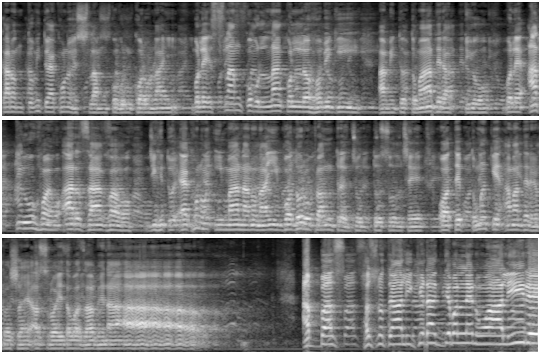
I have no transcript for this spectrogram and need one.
কারণ তুমি তো এখনও ইসলাম কবুল করো নাই। বলে, ইসলাম কবুল না করলে হবে কি? আমি তো তোমাদের আত্মীয়। বলে, আত্মীয় হয় আর যা হও। যেহেতু এখনও ইমান আনো নাই, বদর প্রান্তে যুদ্ধ চলছে। অতএব তোমাকে আমাদের বাসায় আশ্রয় দেওয়া যাবে না। আব্বাস হজরত আলীকে ডাক দিয়ে বললেন, ও আলী রে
